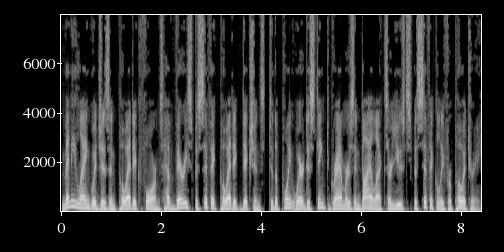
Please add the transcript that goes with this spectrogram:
Many languages and poetic forms have very specific poetic dictions, to the point where distinct grammars and dialects are used specifically for poetry.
